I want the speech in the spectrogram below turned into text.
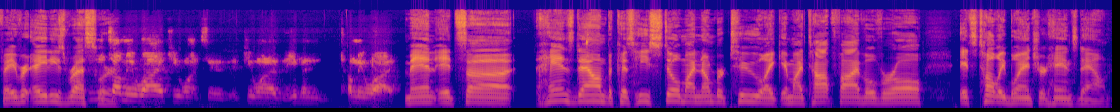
Favorite 80s You wrestler. can tell me why if you want to. If you want to even tell me why. Man, it's uh hands down because he's still my number 2 like in my top 5 overall. It's Tully Blanchard hands down.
